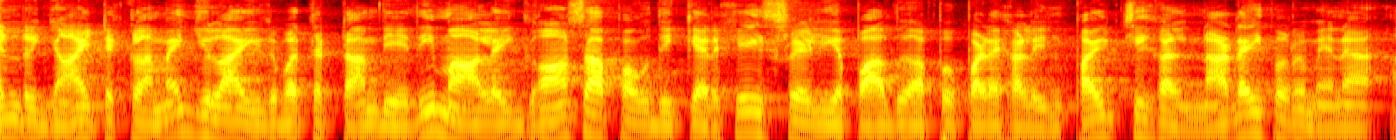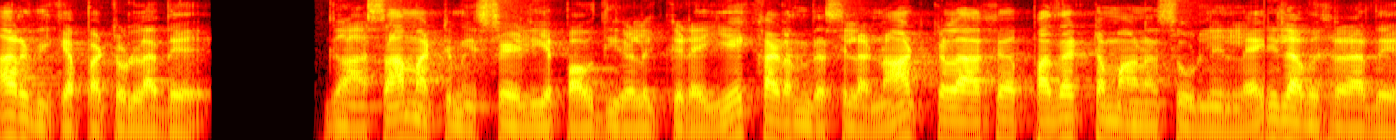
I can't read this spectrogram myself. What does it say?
இன்று ஞாயிற்றுக்கிழமை ஜூலை இருபத்தெட்டாம் தேதி மாலை காசா பகுதிக்கு அருகே இஸ்ரேலிய பாதுகாப்பு படைகளின் பயிற்சிகள் நடைபெறும் என அறிவிக்கப்பட்டுள்ளது. காசா மற்றும் இஸ்ரேலிய பகுதிகளுக்கிடையே கடந்த சில நாட்களாக பதட்டமான சூழ்நிலை நிலவுகிறது.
